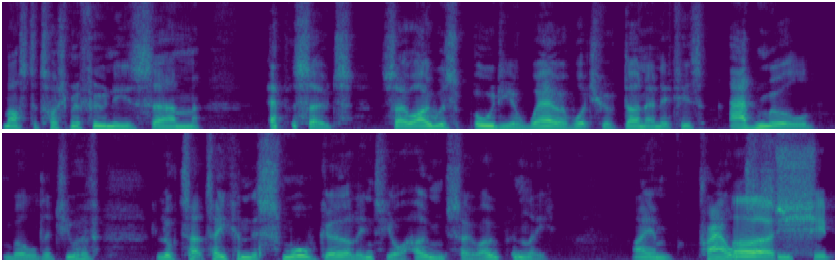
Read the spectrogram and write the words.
Master Toshmifune's um, episodes, so I was already aware of what you have done, and it is admirable that you have looked at taking this small girl into your home so openly. I am proud Oh, she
